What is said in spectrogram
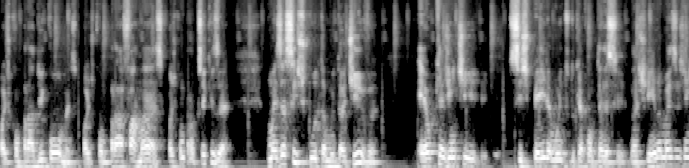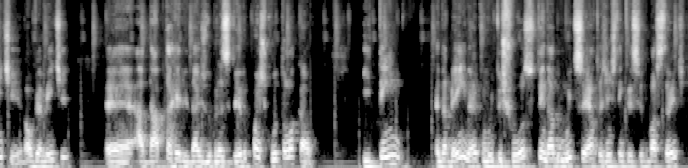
Pode comprar do e-commerce, pode comprar farmácia, pode comprar o que você quiser. Mas essa escuta muito ativa é o que a gente se espelha muito do que acontece na China, mas a gente, obviamente, é, adapta a realidade do brasileiro com a escuta local. E tem, ainda bem, né, com muito esforço, tem dado muito certo, a gente tem crescido bastante,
